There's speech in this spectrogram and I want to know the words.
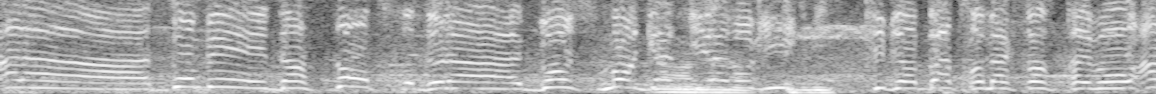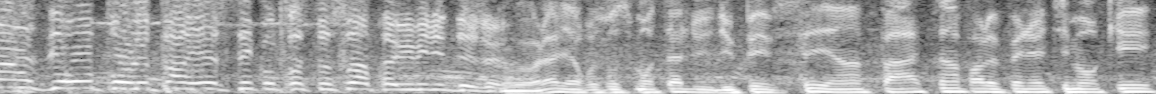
à la tombée d'un centre de la gauche Morgan c'est lui. qui vient battre Maxence Prévost 1-0 pour le Paris FC contre Sochaux après 8 minutes de jeu. Voilà les ressources mentales du, du PFC, hein, pas atteint par le penalty manqué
